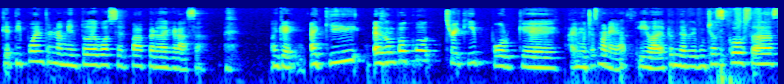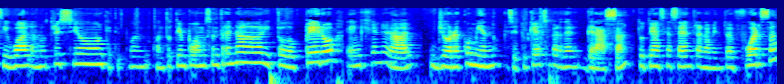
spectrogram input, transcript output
¿Qué tipo de entrenamiento debo hacer para perder grasa? Ok, aquí es un poco tricky porque hay muchas maneras y va a depender de muchas cosas, igual la nutrición, qué tipo, cuánto tiempo vamos a entrenar y todo, pero en general yo recomiendo que si tú quieres perder grasa, tú tienes que hacer entrenamiento de fuerza,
